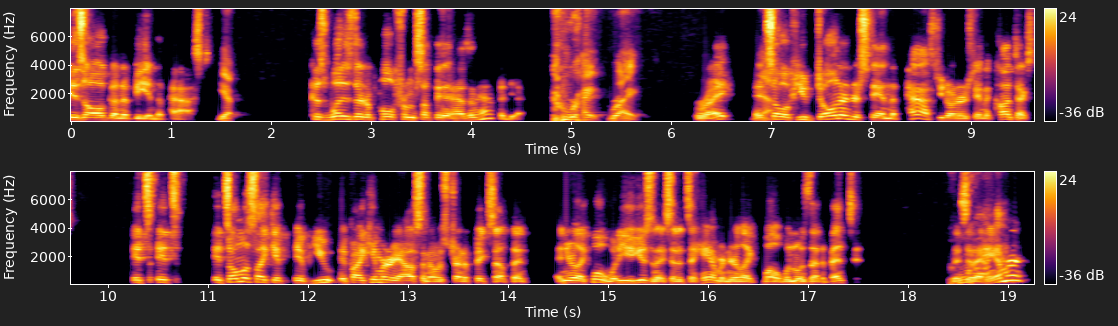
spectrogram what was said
is all going to be in the past. Yep. Because what is there to pull from something that hasn't happened yet, right. Right. right? Yeah. And so if you don't understand the past, you don't understand the context. It's it's it's almost like if if you if I came over to your house and I was trying to fix something, and you're like, "Well, what are you using?" I said, "It's a hammer," and you're like, "Well, when was that invented?" And I said, "A hammer."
